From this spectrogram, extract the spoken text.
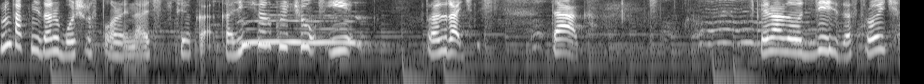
Ну, так мне даже больше расположения нравится. Тут я коллизию отключу и прозрачность. Так. Теперь надо вот здесь достроить.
